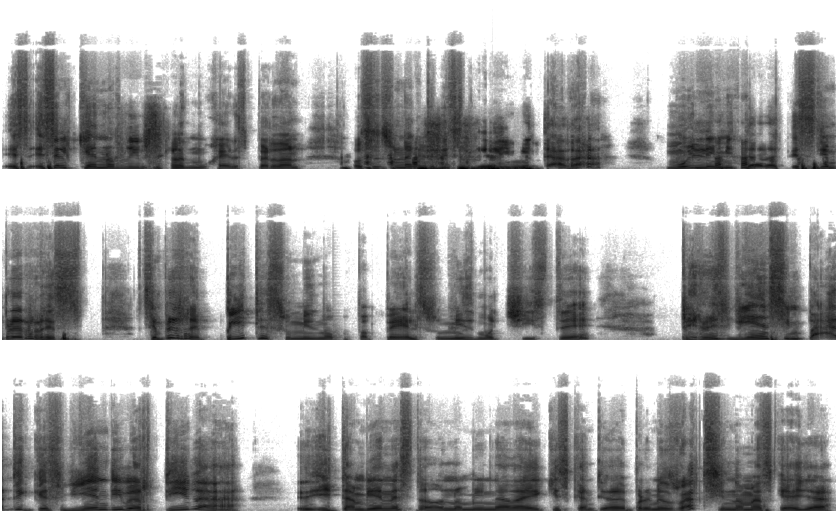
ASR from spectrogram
es, es, el Keanu Reeves de las mujeres, perdón, o sea, es una actriz limitada, muy limitada, que siempre, siempre repite su mismo papel, su mismo chiste, pero es bien simpática, es bien divertida. Y también ha estado nominada a X cantidad de premios Razzie, nomás que ella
